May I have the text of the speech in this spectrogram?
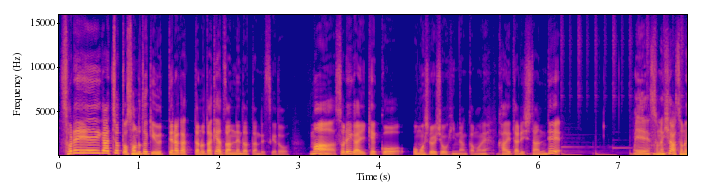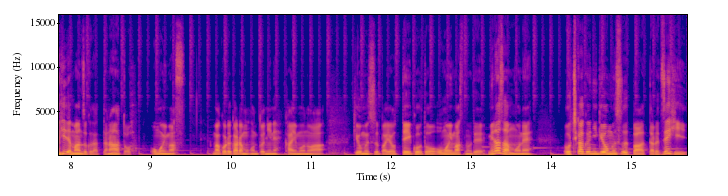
それがちょっとその時売ってなかったのだけは残念だったんですけどまあそれ以外結構面白い商品なんかもね買えたりしたんで、えーその日はその日で満足だったなと思います。まあこれからも本当にね買い物は業務スーパー寄っていこうと思いますので皆さんもねお近くに業務スーパーあったらぜひ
